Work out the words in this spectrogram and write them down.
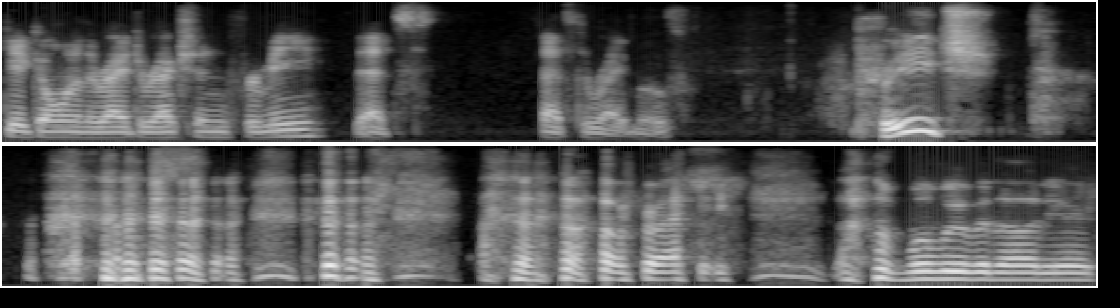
get going in the right direction, for me, that's that's the right move. Preach. All right. We're moving on here.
